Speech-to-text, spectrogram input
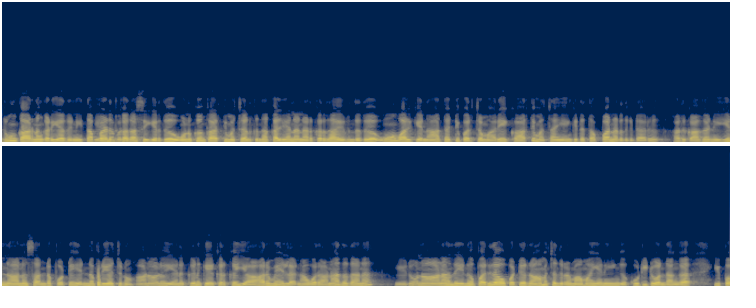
எதுவும் காரணம் கிடையாது. நீ தப்பா எடுத்துக்காதா. செய்யறது உனக்கும் கார்த்தி மச்சானுக்கு தான் கல்யாணம் நடக்கிறதா இருந்தது. உன் வாழ்க்கையை நான் தட்டி பறிச்ச மாதிரி கார்த்தி மச்சான் என்கிட்ட தப்பா நடந்துக்கிட்டாரு. அதுக்காக நீயும் நானும் சண்டை போட்டு என்ன பிரயோஜனம்? ஆனாலும் எனக்குன்னு கேட்கறக்கு யாருமே இல்லை. நான் ஒரு அனாதை தானே? ஏதோ நான் அனாதைன்னு பரிதாபப்பட்டு ராமச்சந்திரன் மாமா என்னை இங்கே கூட்டிட்டு வந்தாங்க. இப்போ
